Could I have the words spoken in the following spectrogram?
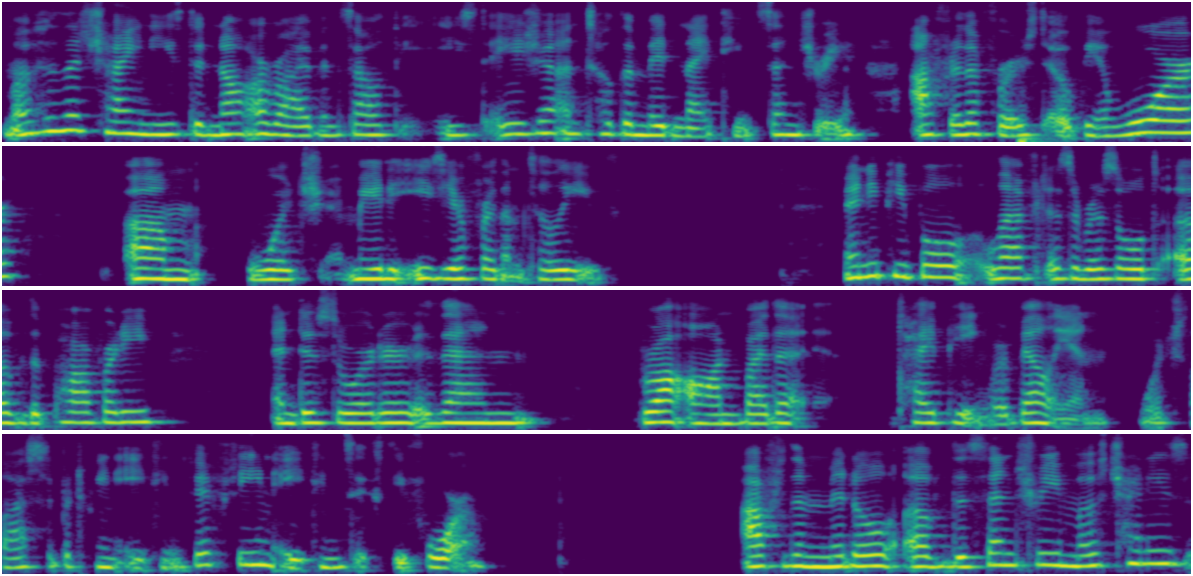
most of the Chinese did not arrive in Southeast Asia until the mid 19th century, after the First Opium War, um, which made it easier for them to leave. Many people left as a result of the poverty and disorder then brought on by the Taiping Rebellion, which lasted between 1850 and 1864. After the middle of the century, most Chinese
